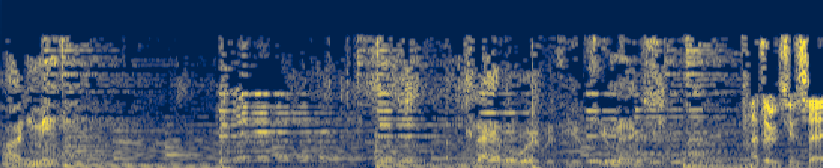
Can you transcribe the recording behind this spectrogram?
Pardon me. Could I have a word with you a few minutes? I thought he was going to say,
